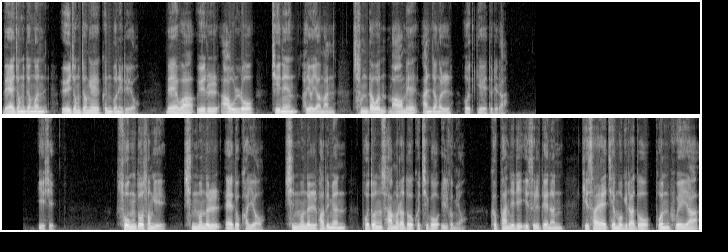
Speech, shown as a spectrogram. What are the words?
내정정은 외정정의 근본이 되어 내와 외를 아울러 진행하여야만 참다운 마음의 안정을 얻게 되리라. 20. 송도성이 신문을 애독하여 신문을 받으면 보던 사무라도 그치고 읽으며 급한 일이 있을 때는 기사의 제목이라도 본 후에야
